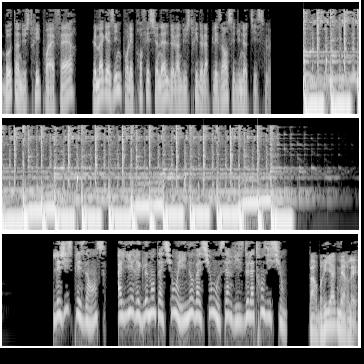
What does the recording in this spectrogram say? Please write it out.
Boatindustrie.fr, le magazine pour les professionnels de l'industrie de la plaisance et du nautisme. Légis Plaisance, allier réglementation et innovation au service de la transition. Par Briag Merlet.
